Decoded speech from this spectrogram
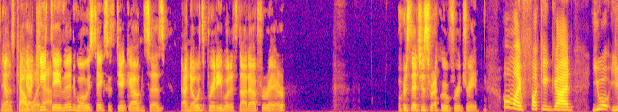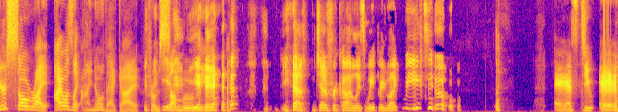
and Yeah, his you cowboy got Keith hat. David, who always takes his dick out and says, "I know it's pretty, but it's not out for air." Or is that just Requiem for a Dream? Oh my fucking god! You you're so right. I was like, I know that guy from some movie. Yeah. yeah, Jennifer Connelly's weeping like me too. Ass to ass.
